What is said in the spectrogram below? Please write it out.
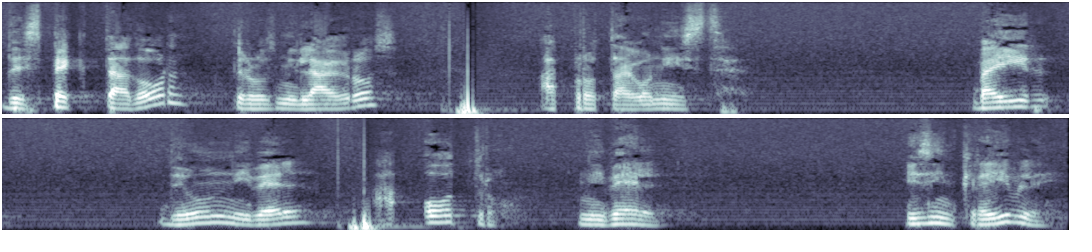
de espectador de los milagros a protagonista. Va a ir de un nivel a otro nivel. Es increíble.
